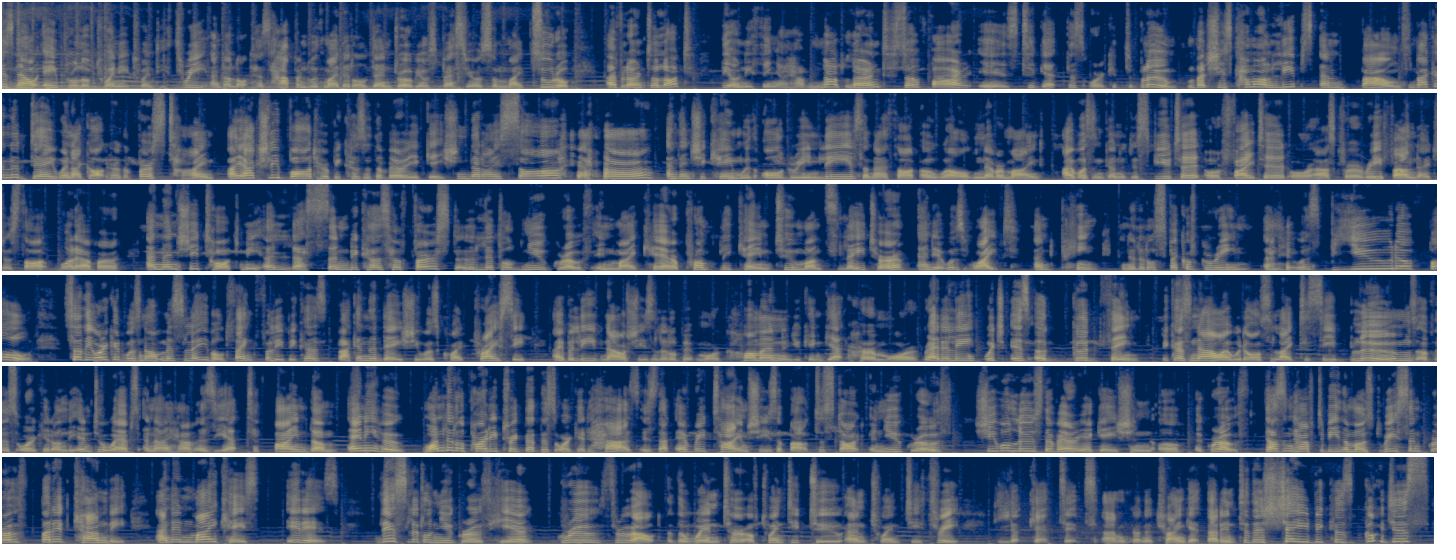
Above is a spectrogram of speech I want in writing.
Is now April of 2023 and a lot has happened with my little Dendrobium speciosum Maitsuru. I've learnt a lot, the only thing I have not learned so far is to get this orchid to bloom. But she's come on leaps and bounds. Back in the day when I got her the first time, I actually bought her because of the variegation that I saw. and then she came with all green leaves and I thought, oh well, never mind. I wasn't going to dispute it or fight it or ask for a refund. I just thought, whatever. And then she taught me a lesson because her first uh, little new growth in my care promptly came two months later and it was white and pink and a little speck of green and it was beautiful. So the orchid was not mislabeled, thankfully, because back in the day she was quite pricey. I believe now she's a little bit more common and you can get her more readily, which is a good thing because now I would also like to see blooms of this orchid on the interwebs and I have as yet to find them. Anywho, one little party trick that this orchid has is that every time she's about to start a new growth, she will lose the variegation of a growth. Doesn't have to be the most recent growth, but it can be. And in my case, it is. This little new growth here grew throughout the winter of 22 and 23. Look at it. I'm to try and get that into the shade because gorgeous.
